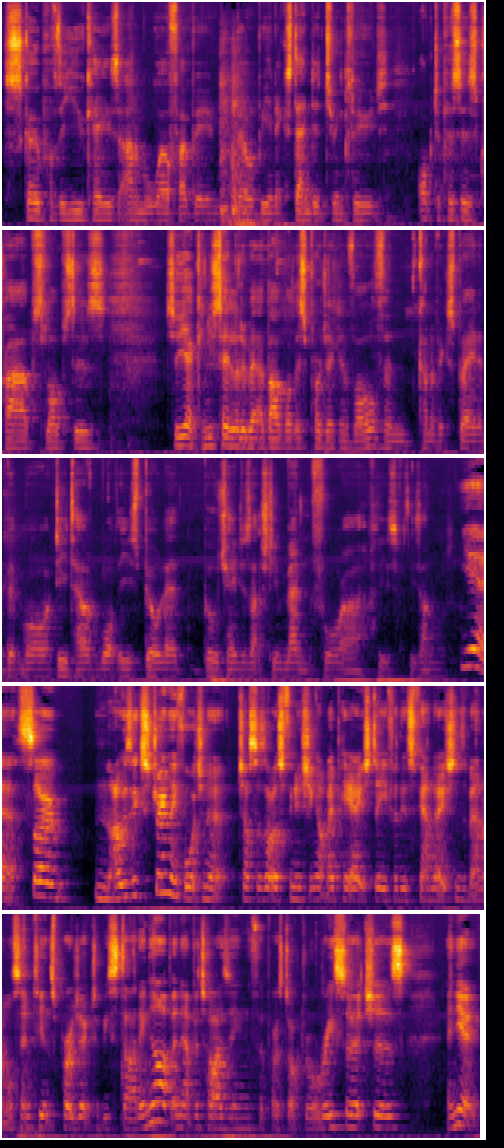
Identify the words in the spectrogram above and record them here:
scope of the UK's animal welfare bill being extended to include octopuses, crabs, lobsters. So yeah, can you say a little bit about what this project involved and kind of explain a bit more detailed what these bill-led bill changes actually meant for, uh, for these for these animals? Yeah, so mm, I was extremely fortunate, just as I was finishing up my PhD for this Foundations of Animal Sentience project, to be starting up and advertising for postdoctoral researchers. And yeah,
